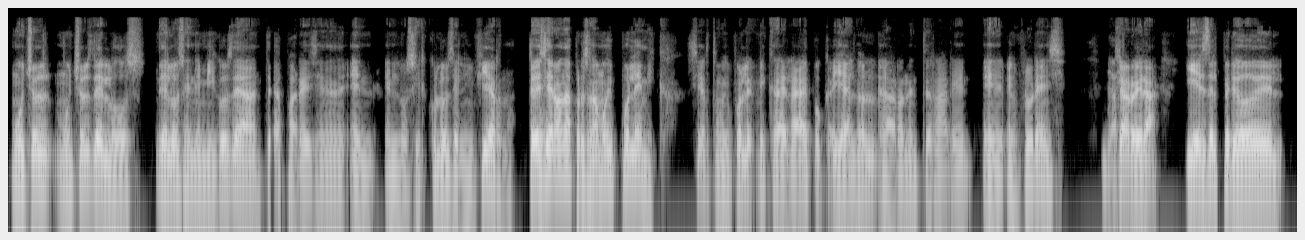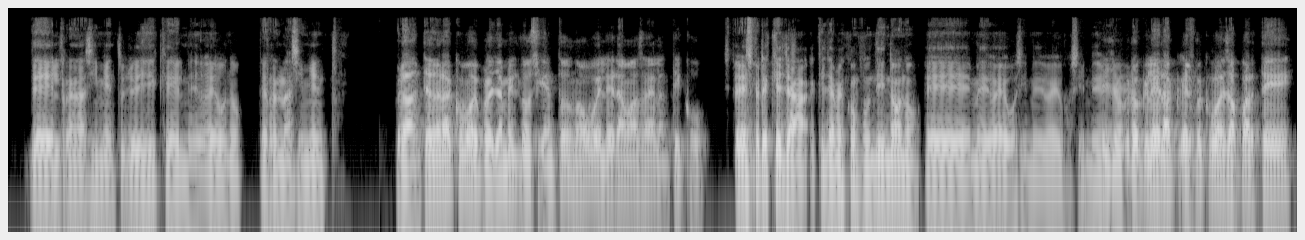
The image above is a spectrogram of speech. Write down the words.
muchos, muchos de, los, de los enemigos de Dante aparecen en, en, los círculos del infierno. Entonces era una persona muy polémica, ¿cierto? Muy polémica de la época y a él no le dejaron enterrar en, en, Florencia. Claro, era, y es del periodo del, del Renacimiento, yo dije que del medioevo, no, del Renacimiento. Pero Dante no era como de por allá 1200, ¿no? él era más adelantico. Espere, espere que ya, que ya me confundí. No, no, eh, medioevo, sí, medioevo, sí, medioevo. Y yo creo que él, era, él fue como esa parte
